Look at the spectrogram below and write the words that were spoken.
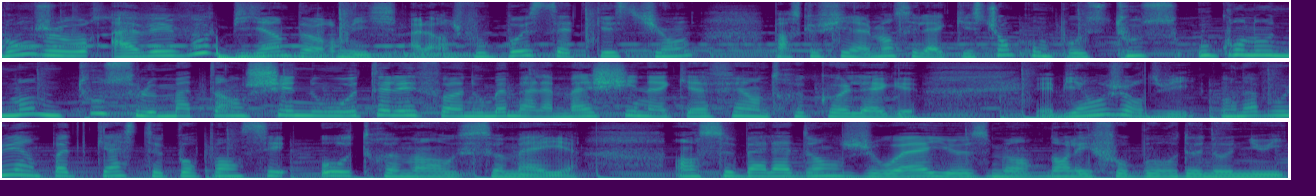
Bonjour, avez-vous bien dormi? Alors je vous pose cette question parce que finalement c'est la question qu'on pose tous ou qu'on nous demande tous le matin chez nous, au téléphone ou même à la machine à café entre collègues. Eh bien aujourd'hui, on a voulu un podcast pour penser autrement au sommeil, en se baladant joyeusement dans les faubourgs de nos nuits,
